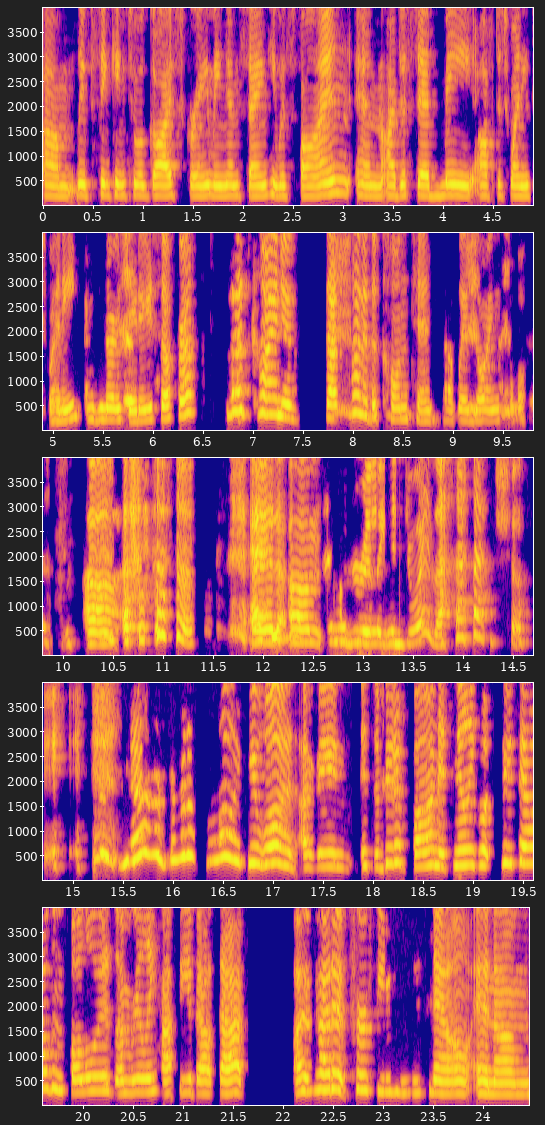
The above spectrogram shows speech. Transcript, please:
um, lip syncing to a guy screaming and saying he was fine, and I just said me after 2020 as an OCD sufferer. That's kind of that's kind of the content that we're going for. Uh, and um, I would really enjoy that actually. Yeah, give it a follow if you want. I mean, it's a bit of fun. It's nearly got two thousand followers. I'm really happy about that. I've had it for a few years now, and um,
